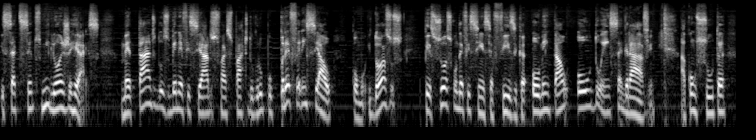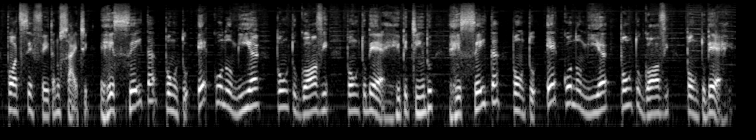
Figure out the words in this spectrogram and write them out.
e 700 milhões de reais. Metade dos beneficiados faz parte do grupo preferencial, como idosos, pessoas com deficiência física ou mental ou doença grave. A consulta pode ser feita no site receita.economia.gov.br. Repetindo, receita.economia.gov.br.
